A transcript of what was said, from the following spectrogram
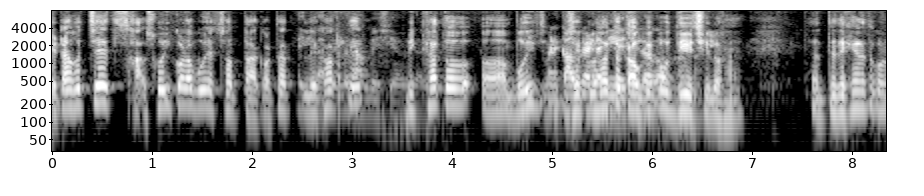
এটা হচ্ছে সই করা বইয়ের সপ্তাহ অর্থাৎ লেখকের। বিখ্যাত বই মানে যেগুলো হয়তো কাউকে কেউ। দিয়েছিল হ্যাঁ। তো দেখে না তো কোনো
